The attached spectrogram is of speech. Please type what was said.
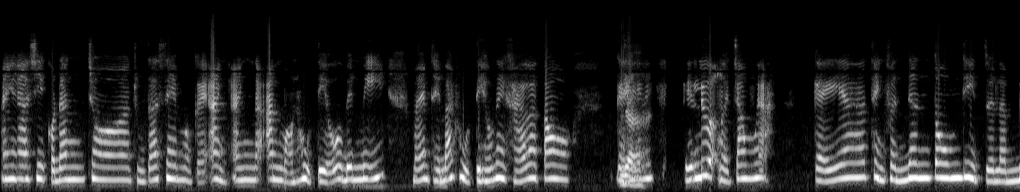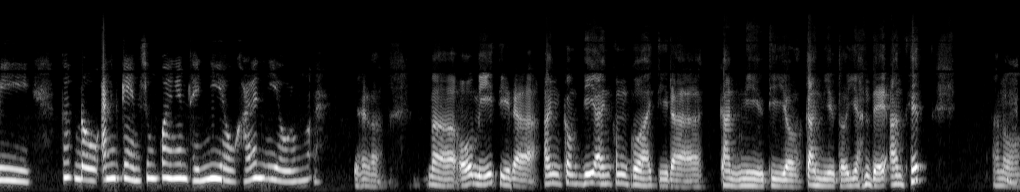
Anh Hashi có đăng cho chúng ta xem một cái ảnh anh đã ăn món hủ tiếu ở bên Mỹ mà em thấy bát hủ tiếu này khá là to. Cái Dạ. cái lượng ở trong ấy ạ. Cái à, thành phần nhân tôm thịt rồi là mì, các đồ ăn kèm xung quanh em thấy nhiều, khá là nhiều đúng không ạ? Vâng. Mà ở Mỹ thì là ăn không đi ăn không gọi thì là càng nhiều thì uh, càng nhiều thời gian để ăn hết. À, nó,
